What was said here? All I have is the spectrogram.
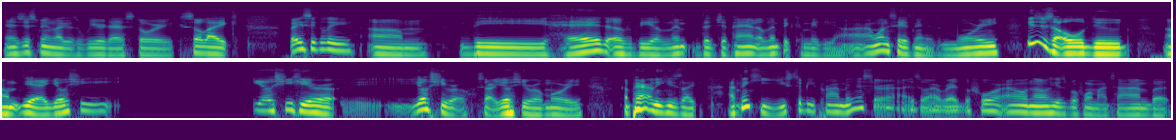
and it's just been like this weird ass story. So like basically, um, the head of the Olymp- the Japan Olympic Committee. I, I want to say his name is Mori. He's just an old dude. Um, yeah, Yoshi. Yoshihiro, Yoshiro, sorry, Yoshiro Mori. Apparently, he's like, I think he used to be prime minister, as I read before. I don't know, he was before my time, but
